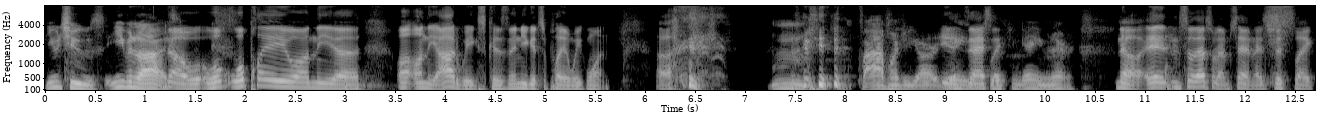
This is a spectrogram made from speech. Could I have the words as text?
you choose even odds. No, we'll we'll play you on the uh on on the odd weeks because then you get to play in week one. Uh, Mm, 500 yard game, Exactly. game there. no, and, and so that's what I'm saying. It's just like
